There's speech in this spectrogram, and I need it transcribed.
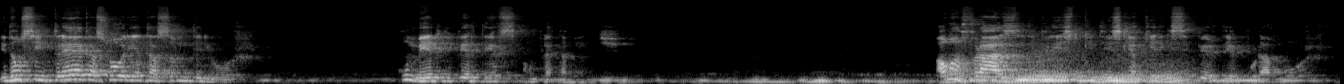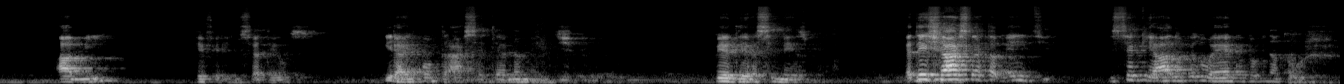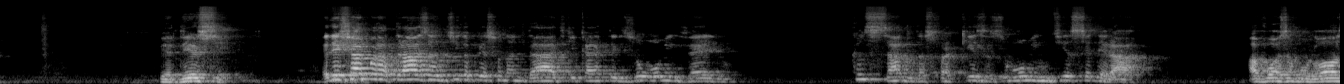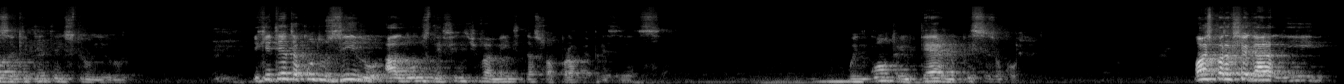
e não se entrega à sua orientação interior, com medo de perder-se completamente. Há uma frase de Cristo que diz que aquele que se perder por amor a mim, referindo-se a Deus, irá encontrar-se eternamente. Perder a si mesmo é deixar certamente de ser guiado pelo ego dominador. Perder-se é deixar para trás a antiga personalidade que caracterizou o homem velho. Cansado das fraquezas, o homem um dia cederá à voz amorosa que tenta instruí-lo e que tenta conduzi-lo à luz definitivamente da sua própria presença. O encontro interno precisa ocorrer. Mas para chegar ali,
